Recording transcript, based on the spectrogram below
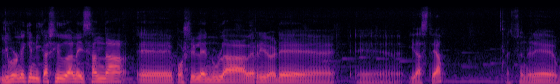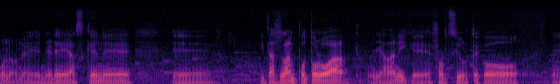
Libro honekin ikasi dudana izan da e, posible nula berriro ere e, idaztea. Zuen ere, bueno, nire azken e, e, idazlan potoloa jadanik e, sortzi urteko e,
